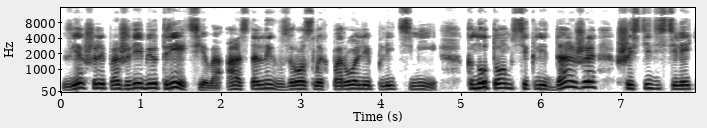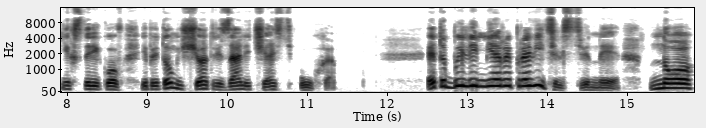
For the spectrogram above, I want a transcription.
вешали по жребию третьего, а остальных взрослых пороли плетьми. Кнутом секли даже шестидесятилетних стариков, и притом еще отрезали часть уха. Это были меры правительственные, но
